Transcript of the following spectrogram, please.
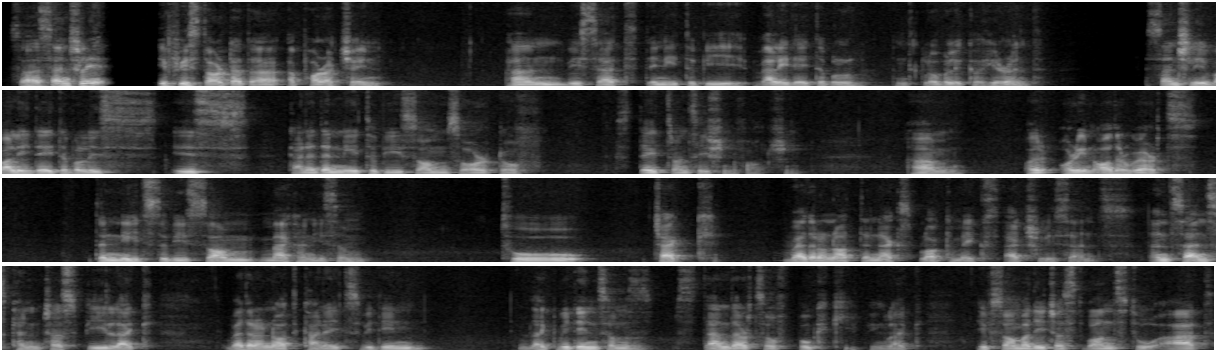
So essentially, if we start at a, a parachain and we said they need to be validatable and globally coherent, essentially validatable is is kind of there need to be some sort of state transition function. Um, or, or in other words, there needs to be some mechanism to check whether or not the next block makes actually sense. And sense can just be like whether or not kind of it's within like within some standards of bookkeeping. Like if somebody just wants to add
